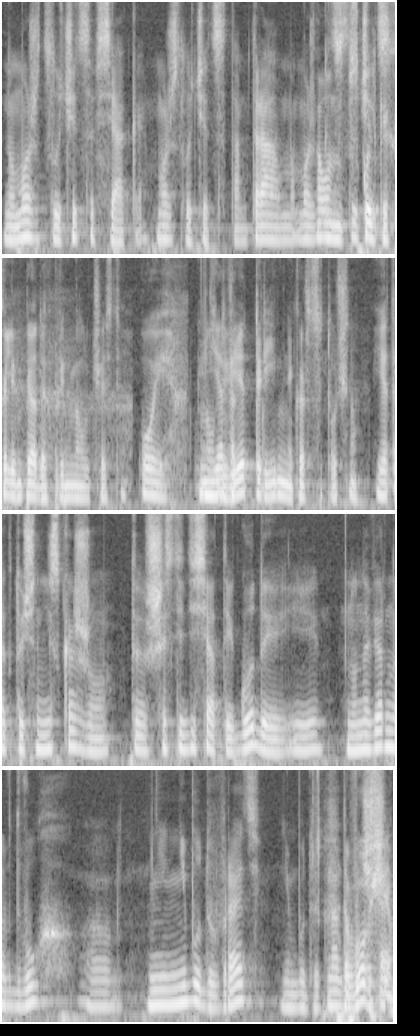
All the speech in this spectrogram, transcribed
Но может случиться всякое. Может случиться там травма, может а быть, он случится... в скольких олимпиадах принимал участие? Ой. Ну, две-три, так... мне кажется, точно. Я так точно не скажу это 60-е годы, и, ну, наверное, в двух э, не, не буду врать, не буду. Надо в общем,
